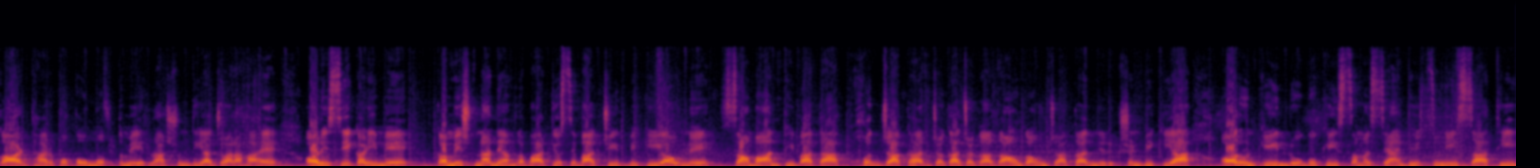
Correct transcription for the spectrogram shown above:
कार्ड धारकों को मुफ़्त में राशन दिया जा रहा है और इसी कड़ी में कमिश्नर ने लाभार्थियों से बातचीत भी किया उन्हें सामान भी बांटा, खुद जाकर जगह जगह गाँव गाँव जाकर निरीक्षण भी किया और उनकी लोगों की समस्याएँ भी सुनी। साथ ही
